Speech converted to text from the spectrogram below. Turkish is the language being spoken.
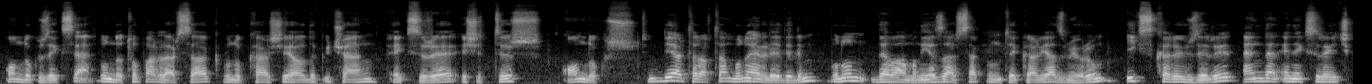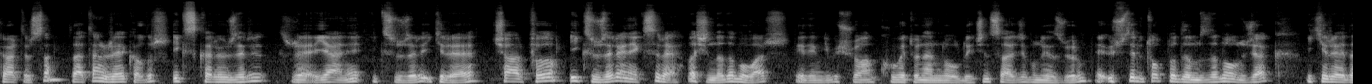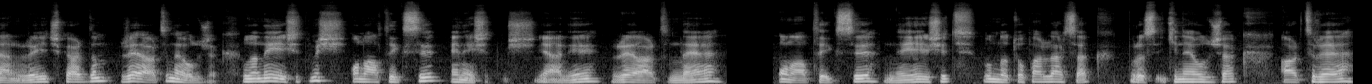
19 eksi n. Bunu da toparlarsak bunu karşıya aldık. 3n eksi r eşittir 19. Şimdi diğer taraftan bunu elde edelim. Bunun devamını yazarsak, bunu tekrar yazmıyorum. x kare üzeri n'den n eksi r'yi çıkartırsam zaten r kalır. x kare üzeri r yani x üzeri 2r çarpı x üzeri n eksi r. Başında da bu var. Dediğim gibi şu an kuvvet önemli olduğu için sadece bunu yazıyorum. E, üstleri topladığımızda ne olacak? 2r'den r'yi çıkardım. r artı ne olacak? Buna neye eşitmiş? 16 eksi n'e eşitmiş. Yani r artı n 16 eksi neye eşit? Bunu da toparlarsak burası 2n olacak. Artı r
